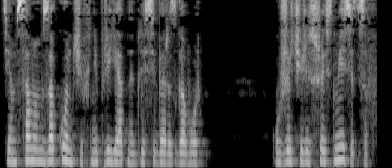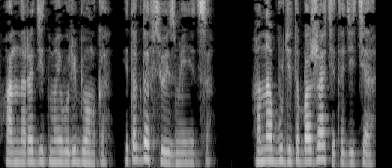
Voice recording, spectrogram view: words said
тем самым закончив неприятный для себя разговор. Уже через шесть месяцев Анна родит моего ребенка, и тогда все изменится. Она будет обожать это дитя,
